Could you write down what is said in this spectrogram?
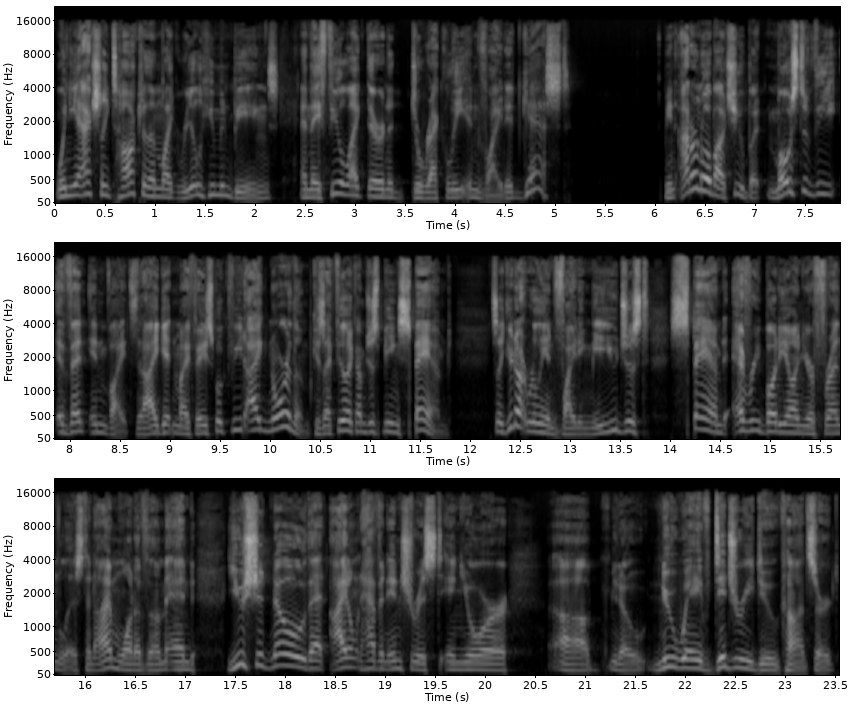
when you actually talk to them like real human beings and they feel like they're a directly invited guest. I mean, I don't know about you, but most of the event invites that I get in my Facebook feed, I ignore them because I feel like I'm just being spammed. It's like you're not really inviting me. You just spammed everybody on your friend list, and I'm one of them. And you should know that I don't have an interest in your, uh, you know, new wave didgeridoo concert.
